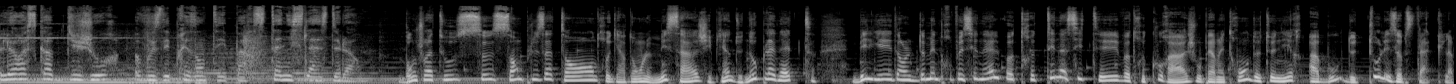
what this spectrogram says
L'horoscope du jour vous est présenté par Stanislas Delorme. Bonjour à tous, sans plus attendre, regardons le message et bien, de nos planètes. Bélier, dans le domaine professionnel, votre ténacité, votre courage vous permettront de tenir à bout de tous les obstacles.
